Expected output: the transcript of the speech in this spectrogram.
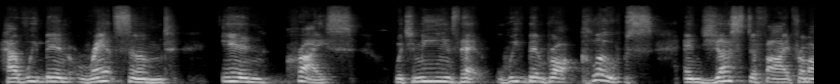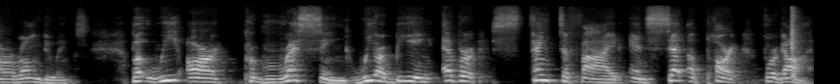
have we been ransomed in Christ, which means that we've been brought close and justified from our wrongdoings, but we are progressing. We are being ever sanctified and set apart for God.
